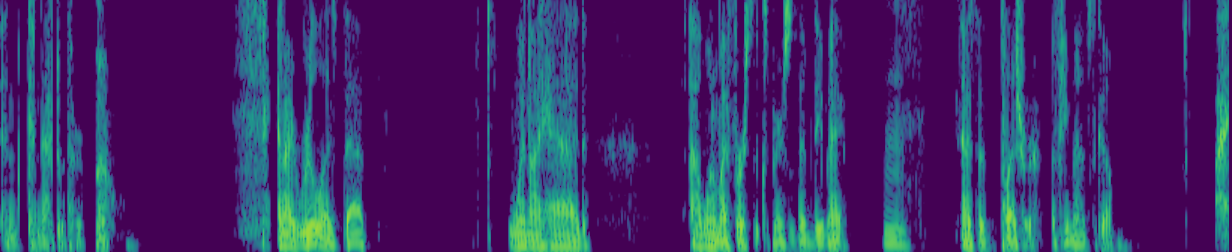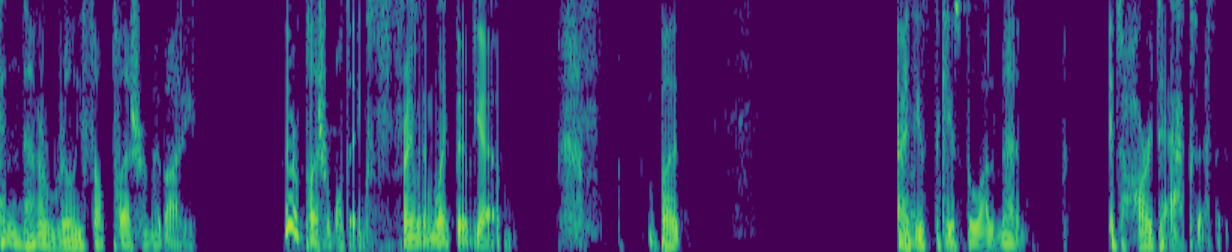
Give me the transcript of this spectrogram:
and connect with her. Boom. And I realized that when I had uh, one of my first experiences with MDMA. Mm. I said pleasure a few minutes ago. I had never really felt pleasure in my body. There were pleasurable things, right? I'm like, yeah. But I think it's the case with a lot of men. It's hard to access it.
